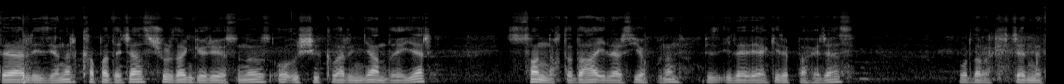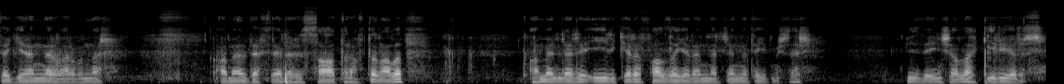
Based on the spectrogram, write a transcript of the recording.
değerli izleyenler kapatacağız. Şuradan görüyorsunuz o ışıkların yandığı yer son nokta. Daha ilerisi yok bunun. Biz ileriye girip bakacağız. Burada bak cennete girenler var bunlar. Amel defterleri sağ taraftan alıp amelleri, iyiliklere fazla gelenler cennete gitmişler. Biz de inşallah giriyoruz.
